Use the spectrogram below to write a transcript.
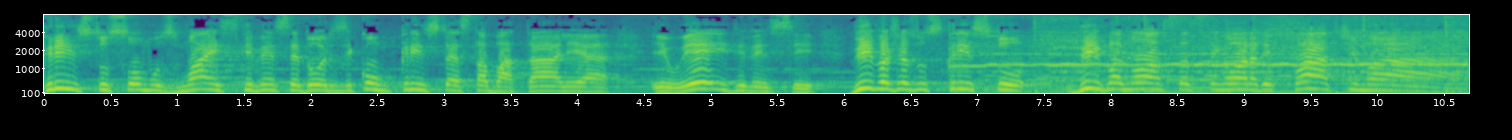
Cristo somos mais que vencedores e com Cristo esta batalha eu hei de vencer. Viva Jesus Cristo! Viva Nossa Senhora de Fátima!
